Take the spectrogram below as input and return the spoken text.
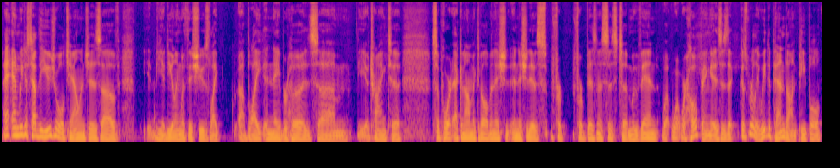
and, and, we just have the usual challenges of you know, dealing with issues like uh, blight in neighborhoods, um, you know, trying to support economic development initiatives for, for businesses to move in. What, what we're hoping is is that because really we depend on people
